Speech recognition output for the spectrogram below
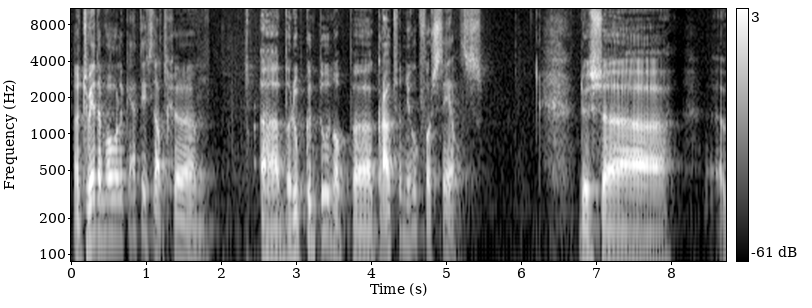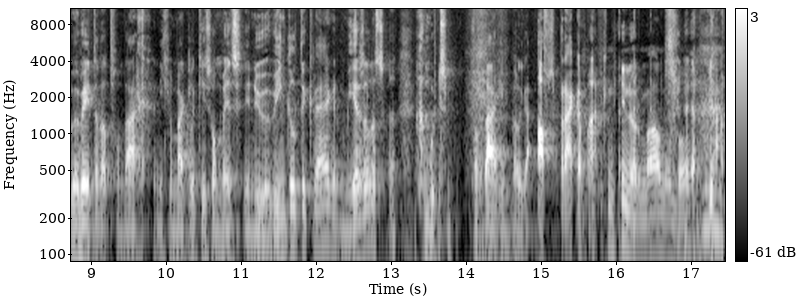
Een tweede mogelijkheid is dat je uh, beroep kunt doen op uh, crowdfunding ook voor sales. Dus uh, We weten dat het vandaag niet gemakkelijk is om mensen in uw winkel te krijgen, meer zelfs. Hè. Je moet vandaag in België afspraken maken. Niet normaal, maar. Ja,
